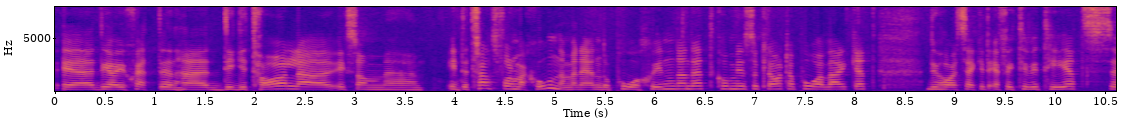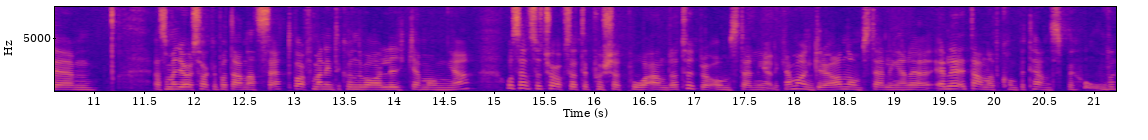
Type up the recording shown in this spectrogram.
Eh, det har ju skett den här digitala... Liksom, eh, inte transformationen, men ändå påskyndandet kommer ju såklart ha påverkat. Du har säkert effektivitets eh, Alltså man gör saker på ett annat sätt bara för att man inte kunde vara lika många. Och sen så tror jag också att det pushat på andra typer av omställningar. Det kan vara en grön omställning eller, eller ett annat kompetensbehov.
